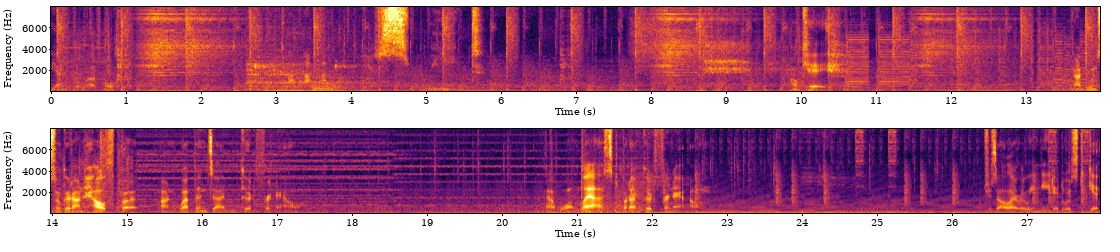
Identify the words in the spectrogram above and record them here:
The end of the level. Okay. Not doing so good on health, but on weapons, I'm good for now. That won't last, but I'm good for now. Which is all I really needed was to get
